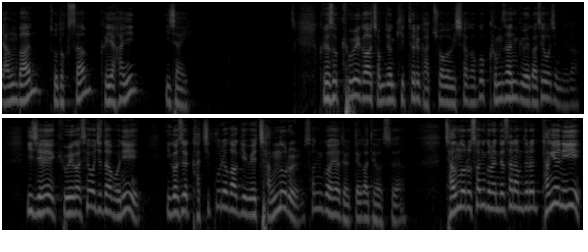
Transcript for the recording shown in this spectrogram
양반, 조덕삼, 그의 하인, 이자익. 그래서 교회가 점점 기틀을 갖추어가기 시작하고 금산교회가 세워집니다. 이제 교회가 세워지다 보니 이것을 같이 꾸려가기 위해 장로를 선거해야 될 때가 되었어요. 장로를 선거를 했는데 사람들은 당연히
